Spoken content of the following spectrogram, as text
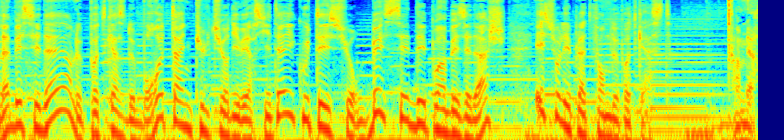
L'abécédaire, le podcast de Bretagne Culture Diversité, à écouter sur bcd.bzh et sur les plateformes de podcast. Ah, merci.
